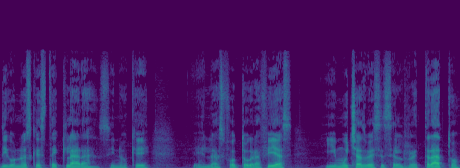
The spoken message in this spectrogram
digo, no es que esté clara, sino que las fotografías y muchas veces el retrato,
